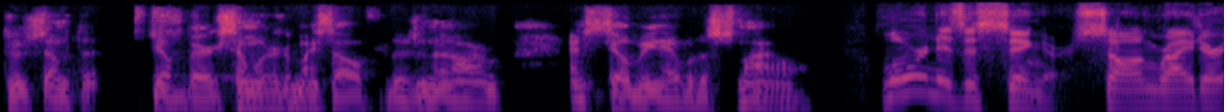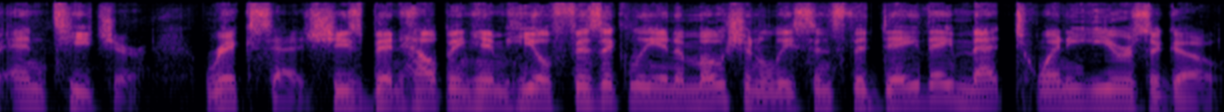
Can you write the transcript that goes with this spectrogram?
through something you know, very similar to myself, losing an arm, and still being able to smile. Lauren is a singer, songwriter, and teacher. Rick says she's been helping him heal physically and emotionally since the day they met 20 years ago.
